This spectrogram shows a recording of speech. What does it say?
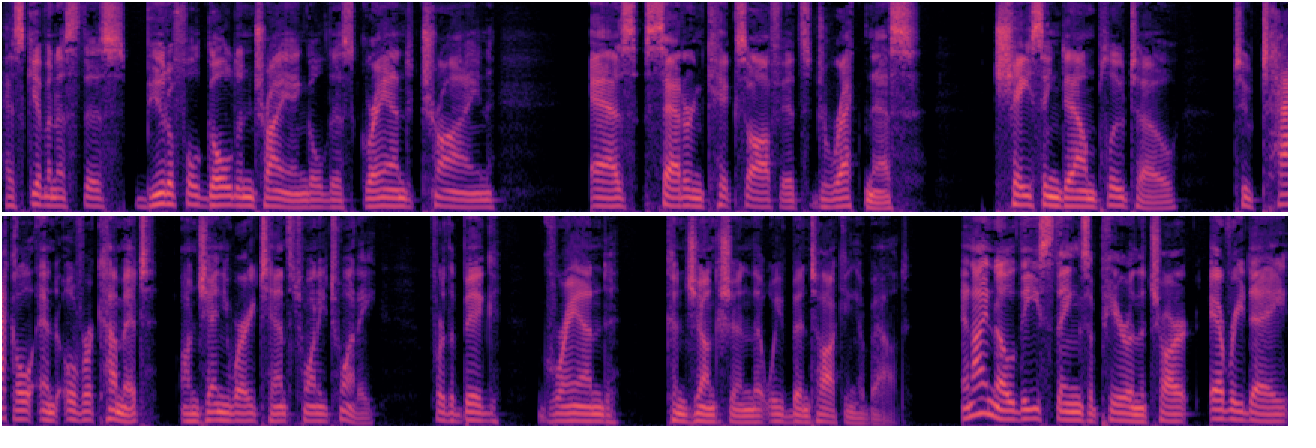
has given us this beautiful golden triangle, this grand trine, as Saturn kicks off its directness chasing down Pluto to tackle and overcome it on January 10th, 2020, for the big grand conjunction that we've been talking about. And I know these things appear in the chart every day,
